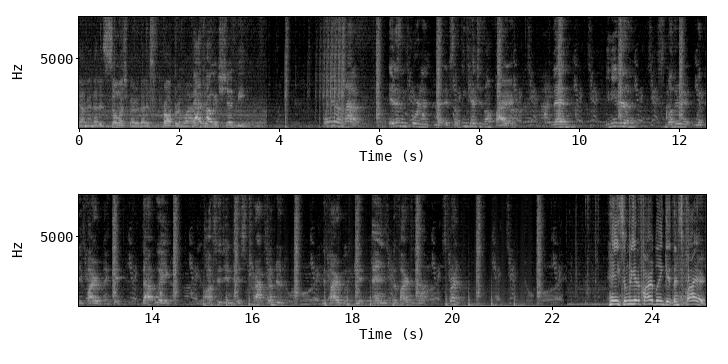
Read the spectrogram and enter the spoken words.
Yeah, man, that is so much better. That is proper lab. That's how it should be. When in a lab, it is important that if something catches on fire, then you need to smother it with a fire blanket. That way, the oxygen is trapped under the fire blanket and the fire does not spread. Hey, somebody get a fire blanket. There's fire.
